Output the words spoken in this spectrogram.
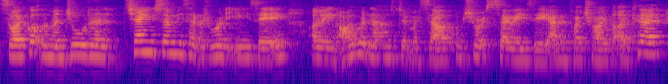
So I got them and Jordan changed them. He said it was really easy. I mean, I wouldn't know how to do it myself. I'm sure it's so easy and if I tried that I could,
